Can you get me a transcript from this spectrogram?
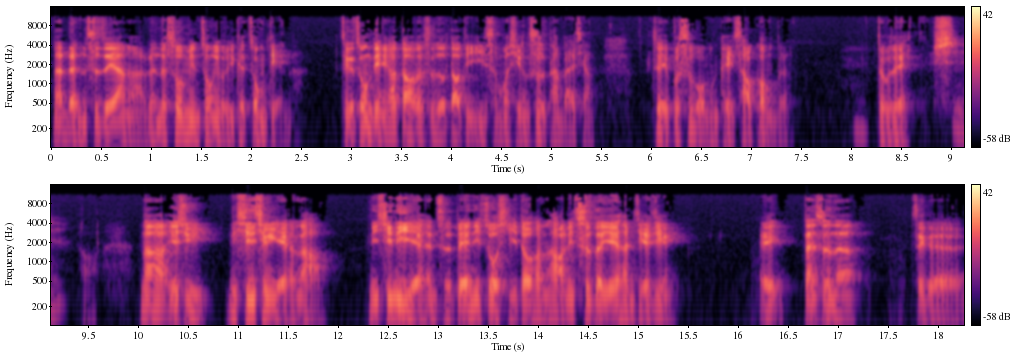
那人是这样啊，人的寿命中有一个终点了，这个终点要到的时候，到底以什么形式？坦白讲。这也不是我们可以操控的，对不对？是。好，那也许你心情也很好，你心里也很慈悲，你作息都很好，你吃的也很洁净，哎，但是呢，这个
